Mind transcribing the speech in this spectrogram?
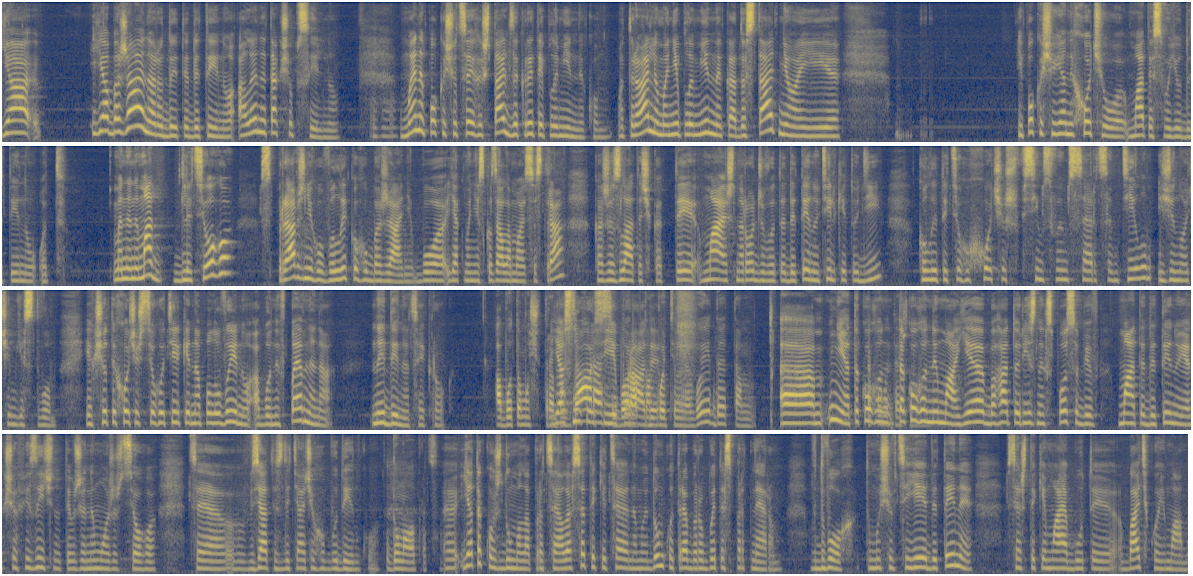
Я, я бажаю народити дитину, але не так, щоб сильно. У мене поки що цей гештальт закритий племінником. От реально мені племінника достатньо, і, і поки що я не хочу мати свою дитину. От в мене нема для цього справжнього великого бажання. Бо, як мені сказала моя сестра, каже: Златочка, ти маєш народжувати дитину тільки тоді, коли ти цього хочеш всім своїм серцем, тілом і жіночим єством. Якщо ти хочеш цього тільки наполовину або не впевнена, не йди на цей крок. Або тому, що треба Я слухаюсь зараз, її бо раптом поради. потім не вийде. Там Е, ні, такого, Такого такого, немає. Є багато різних способів мати дитину, якщо фізично ти вже не можеш цього це взяти з дитячого будинку. ти думала про це. Е, Я також думала про це, але все-таки це, на мою думку, треба робити з партнером вдвох, тому що в цієї дитини все ж таки має бути батько і мама.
